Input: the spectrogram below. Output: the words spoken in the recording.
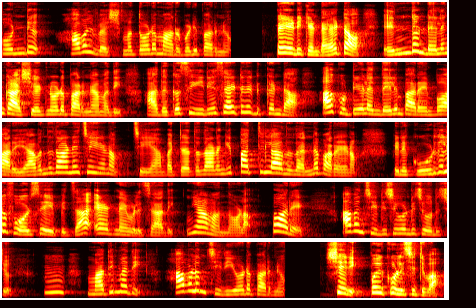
ഉണ്ട്. അവൾ വിഷമത്തോടെ മറുപടി പറഞ്ഞു. പേടിക്കണ്ട കേട്ടോ. എന്തുണ്ടെങ്കിലും കാശിയേട്ടനോട് പറഞ്ഞാൽ മതി. അതൊക്കെ സീരിയസ് ആയിട്ട് എടുക്കണ്ട. ആ കുട്ടികൾ എന്തേലും പറയുമ്പോൾ അറിയാവുന്നതാണേ ചെയ്യണം. ചെയ്യാൻ പറ്റാത്തതാണെങ്കിൽ പറ്റില്ല എന്ന് തന്നെ പറയണം. പിന്നെ കൂടുതൽ ഫോഴ്സ് ചെയ്യിപ്പിച്ചാൽ ഏട്ടനെ വിളിച്ചാൽ മതി. ഞാൻ വന്നോളാം. പോരെ. അവൻ ചിരിച്ചുകൊണ്ട് ചോദിച്ചു. "ഉം, മതി മതി. അവളും ചിരിയോടെ പറഞ്ഞു. ശരി പോയി കുളിച്ചിട്ട് വാ.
